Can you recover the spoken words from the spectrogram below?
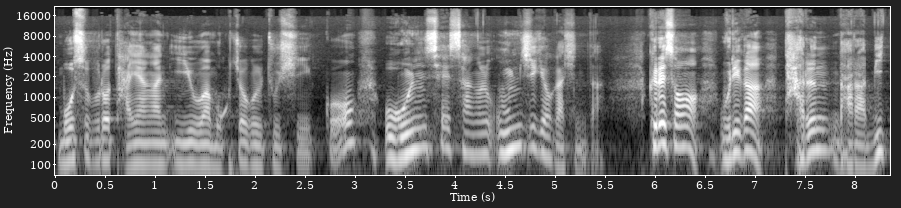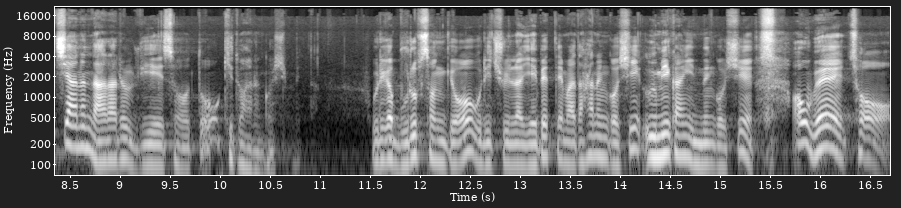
모습으로 다양한 이유와 목적을 두시고 온 세상을 움직여 가신다. 그래서 우리가 다른 나라, 믿지 않은 나라를 위해서도 기도하는 것입니다. 우리가 무릎 선교 우리 주일날 예배 때마다 하는 것이 의미가 있는 것이 어, 왜 저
